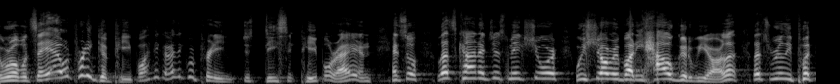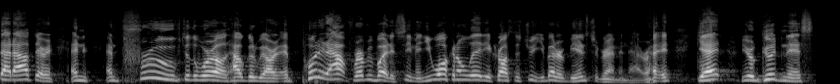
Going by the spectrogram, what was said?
The world would say, yeah, we're pretty good people. I think, I think we're pretty just decent people, right? And, and so let's kind of just make sure we show everybody how good we are. Let, let's really put that out there and, and prove to the world how good we are and put it out for everybody to see. Man, you walk an old lady across the street, you better be Instagramming that, right? Get your goodness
